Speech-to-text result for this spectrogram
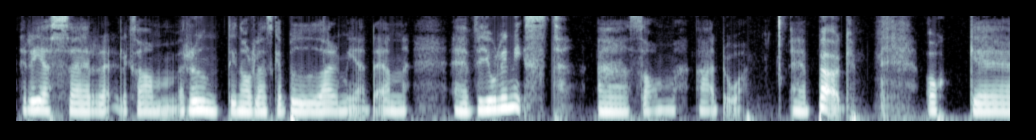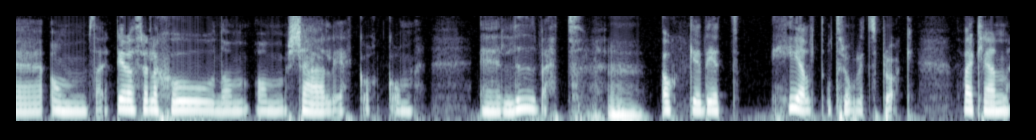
reser liksom runt i norrländska byar med en eh, violinist eh, som är då eh, bög. Och eh, om här, deras relation, om, om kärlek och om eh, livet. Mm. Och eh, det är ett helt otroligt språk. Verkligen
